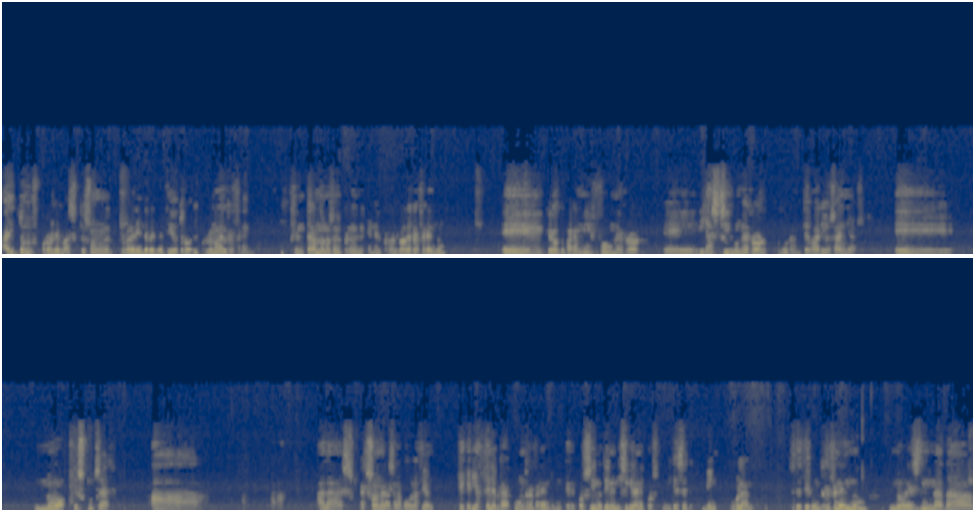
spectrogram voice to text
hay dos problemas, que son el problema de la independencia y otro, el problema del referéndum. Centrándonos en el, problema del referéndum, eh, creo que para mí fue un error, eh, y ha sido un error durante varios años, no escuchar a, a, las personas, a la población, que quería celebrar un referéndum, que de por sí no tiene ni siquiera ni, que ser vinculante. Es decir, un referéndum no es nada,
